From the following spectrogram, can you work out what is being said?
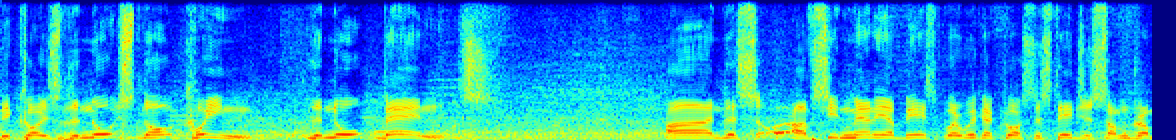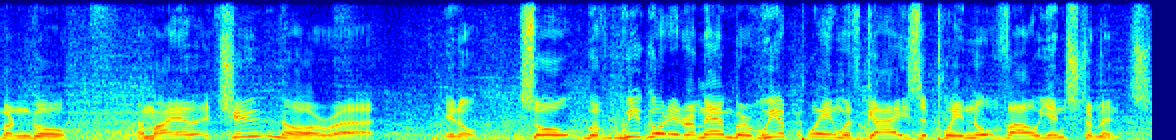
because the note's not clean. The note bends. And this, I've seen many a bass player look across the stage at some drummer and go, "Am I out of tune?" Or uh, you know. So we've, we've got to remember we're playing with guys that play note value instruments.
